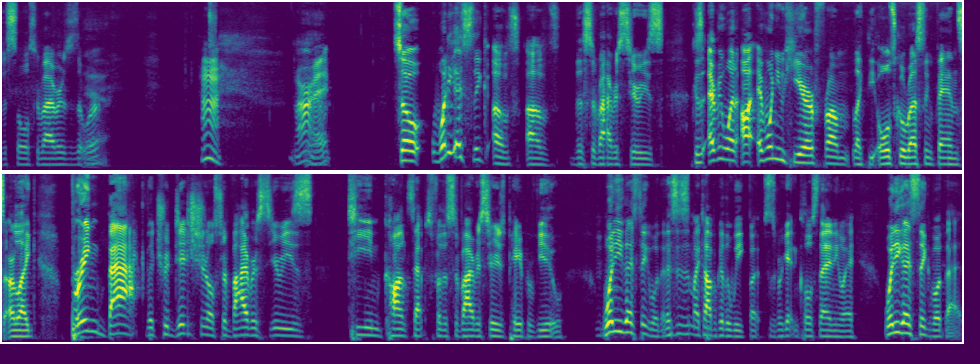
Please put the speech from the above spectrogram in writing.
The sole survivors, as it were. Yeah. Hmm. All right. So, what do you guys think of of the Survivor Series? Because everyone, uh, everyone you hear from like the old school wrestling fans are like, bring back the traditional Survivor Series team concepts for the Survivor Series pay per view. What do you guys think about that? This isn't my topic of the week, but since we're getting close to that anyway, what do you guys think about that?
